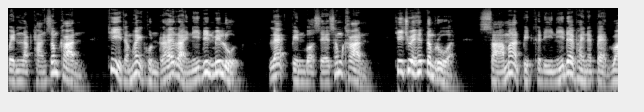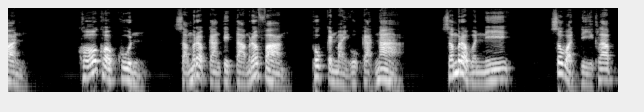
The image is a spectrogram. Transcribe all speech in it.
เป็นหลักฐานสำคัญ ที่ทำให้คนร้ายรายนี้ดิ้นไม่หลุด และเป็นเบาะแสสำคัญที่ช่วยให้ตำรวจสามารถปิดคดีนี้ได้ภายใน 8 วัน ขอขอบคุณสำหรับการติดตามรับฟัง พบกันใหม่โอกาสหน้าสำหรับวันนี้ สวัสดีครับ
